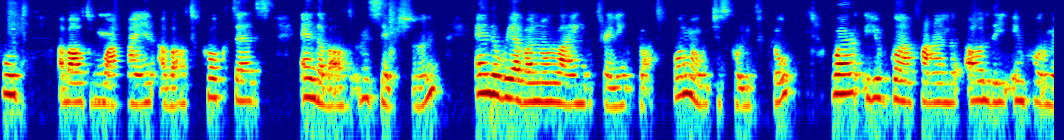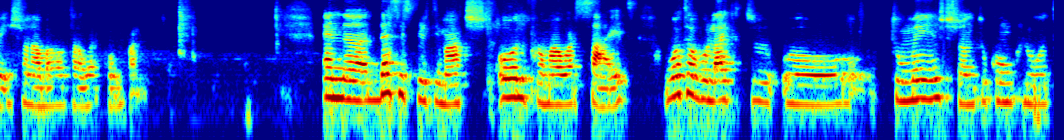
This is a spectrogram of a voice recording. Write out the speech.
food, about wine, about cocktails, and about reception. And we have an online training platform, which is called Flow, where you're gonna find all the information about our company. And uh, this is pretty much all from our side. What I would like to, uh, to mention to conclude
